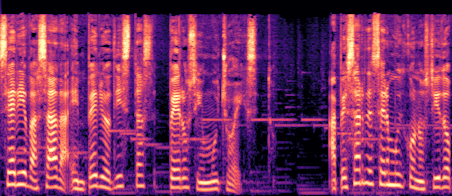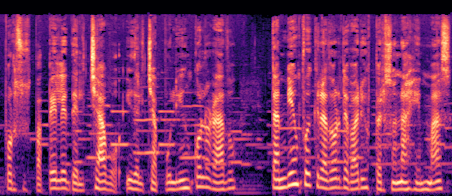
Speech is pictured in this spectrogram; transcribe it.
serie basada en periodistas pero sin mucho éxito. A pesar de ser muy conocido por sus papeles del Chavo y del Chapulín Colorado, también fue creador de varios personajes más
